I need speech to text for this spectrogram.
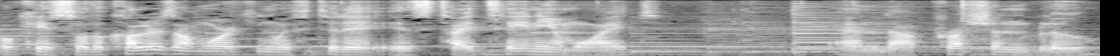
Okay, so the colors I'm working with today is titanium white and uh, Prussian blue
